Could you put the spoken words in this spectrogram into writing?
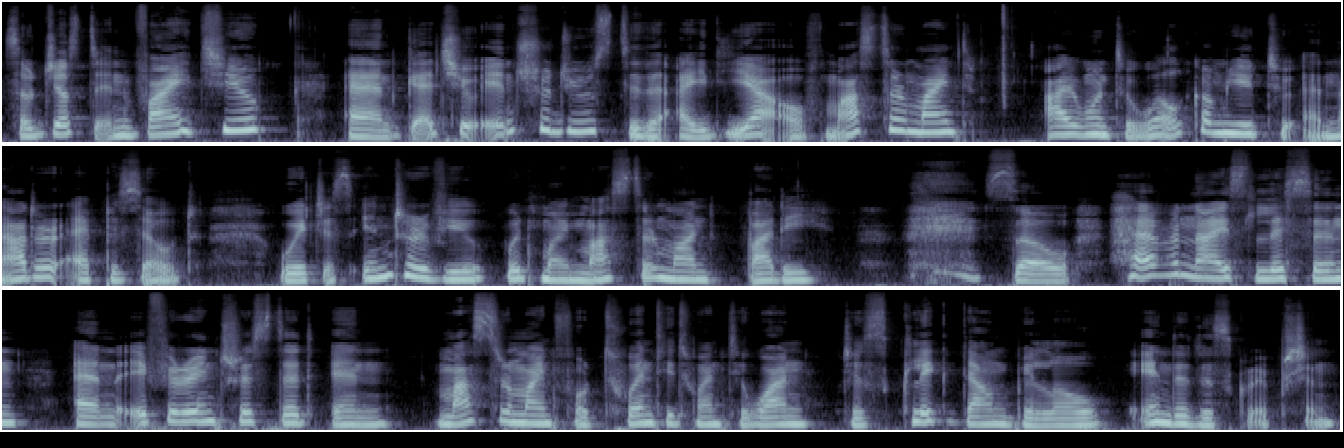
So, just to invite you and get you introduced to the idea of mastermind, I want to welcome you to another episode which is interview with my mastermind buddy. So have a nice listen. And if you're interested in mastermind for 2021, just click down below in the description.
